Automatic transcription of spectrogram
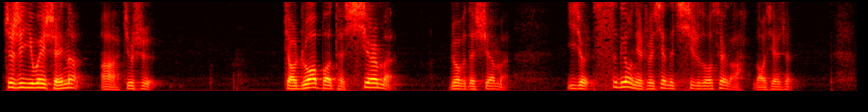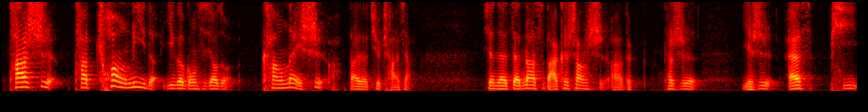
这是一位谁呢？啊，就是叫 Robert Sherman，Robert Sherman，一九四六年出生，现在七十多岁了啊，老先生。他是他创立的一个公司叫做康奈氏啊，大家去查一下。现在在纳斯达克上市啊的，它是也是 SP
